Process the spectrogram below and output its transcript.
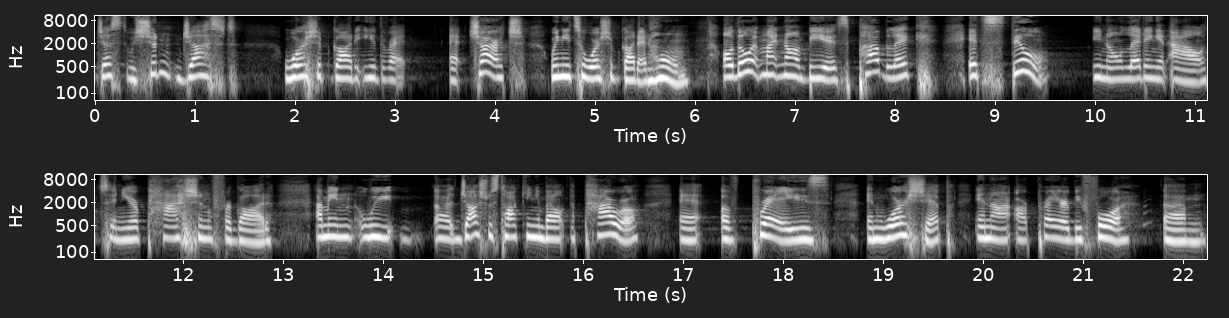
just we shouldn't just worship God either at at church, we need to worship God at home. Although it might not be as public, it's still, you know, letting it out and your passion for God. I mean, we, uh, Josh was talking about the power uh, of praise and worship in our, our prayer before, um,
